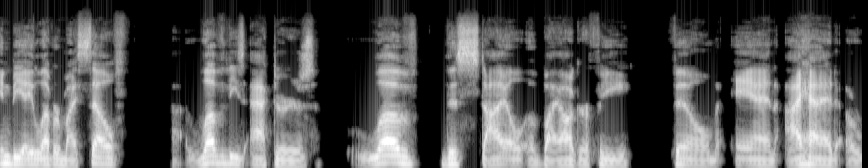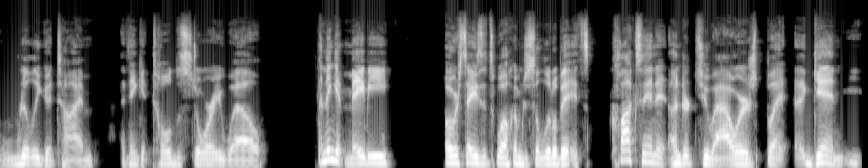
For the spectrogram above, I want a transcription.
NBA lover myself. Uh, love these actors, love this style of biography film, and I had a really good time. I think it told the story well. I think it maybe overstays its welcome just a little bit. It clocks in at under two hours, but again,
